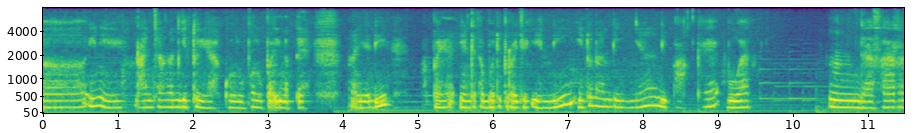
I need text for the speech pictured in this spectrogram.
uh, ini rancangan gitu ya. Gue lupa lupa inget deh nah jadi apa ya yang kita buat di project ini itu nantinya dipakai buat hmm, dasar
